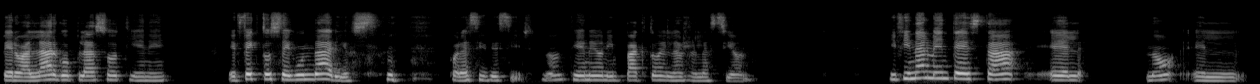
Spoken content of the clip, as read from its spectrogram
pero a largo plazo tiene efectos secundarios, por así decir, ¿no? Tiene un impacto en la relación. Y finalmente está el, ¿no? El,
